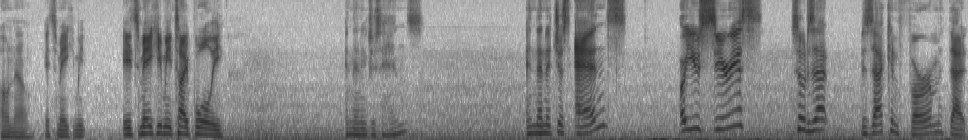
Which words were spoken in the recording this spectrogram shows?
Oh no! It's making me. It's making me type Wooly. And then it just ends. And then it just ends. Are you serious? So does that does that confirm that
